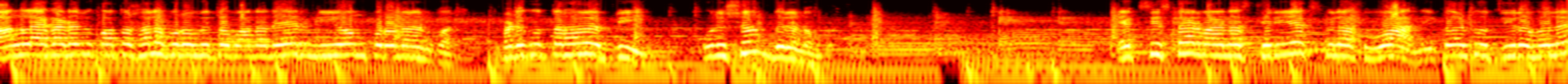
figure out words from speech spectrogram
বাংলা একাডেমি কত সালে প্রমিত বানানের নিয়ম প্রণয়ন করে? সঠিক উত্তর হবে বি উনিশশো বিরানব্বই। X square minus three X plus one equal to zero হলে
